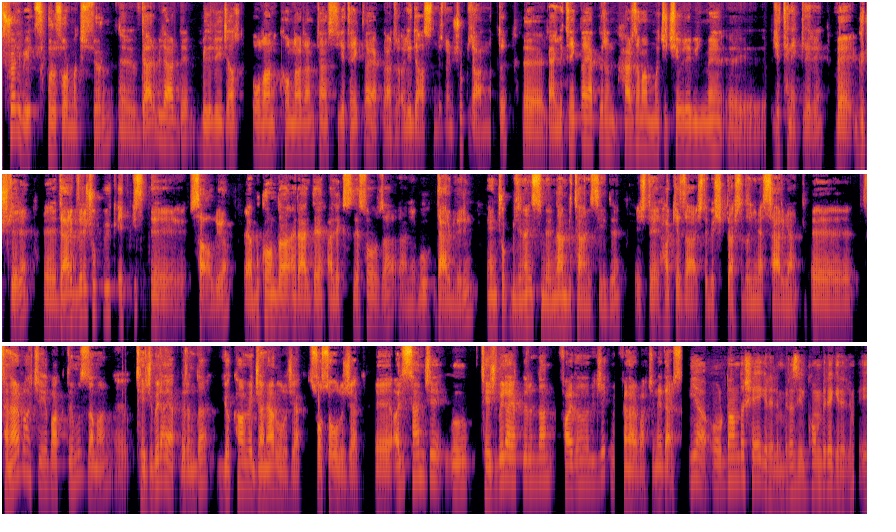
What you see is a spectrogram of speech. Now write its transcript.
şöyle bir soru sormak istiyorum. Ee, derbilerde belirleyici olan konulardan bir tanesi yetenekli ayaklardır. Ali de aslında bizden önce çok güzel anlattı. Ee, yani yetenekli ayakların her zaman maçı çevirebilme e, yetenekleri ve güçleri e, derbilere çok büyük etki e, sağlıyor. Yani bu konuda herhalde Alex de Souza yani bu derbilerin en çok bilinen isimlerinden bir tanesiydi. İşte hakeza işte Beşiktaş'ta da yine Sergen. E, Fenerbahçe'ye baktığımız zaman e, tecrübeli ayaklarında Gökhan ve Caner olacak, Sosa olacak. E, Ali sence bu tecrübeli ayaklarından faydalanabilecek mi Fenerbahçe? Ne dersin? Ya oradan da şeye girelim. Biraz ilk 11'e girelim. Ee,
